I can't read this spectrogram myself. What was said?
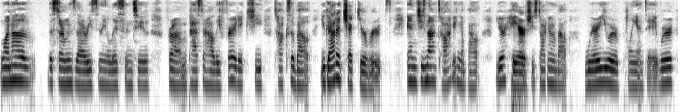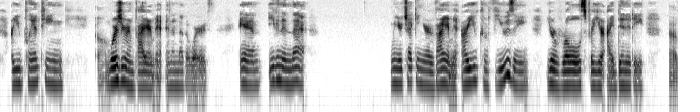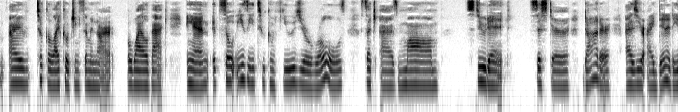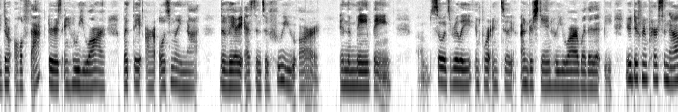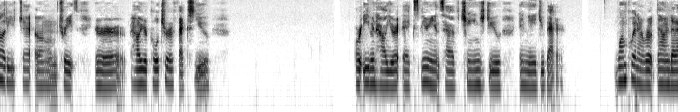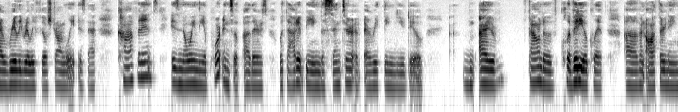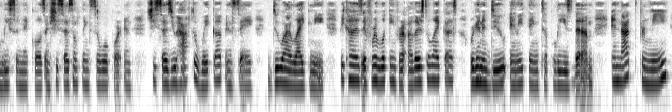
One of the sermons that I recently listened to from Pastor Holly Furtick, she talks about you got to check your roots. And she's not talking about your hair, she's talking about where you were planted. Where are you planting? Um, where's your environment, in another words? And even in that, when you're checking your environment, are you confusing your roles for your identity? Um, I took a life coaching seminar a while back, and it's so easy to confuse your roles, such as mom, student, sister, daughter, as your identity. They're all factors in who you are, but they are ultimately not the very essence of who you are and the main thing. Um, so it's really important to understand who you are, whether that be your different personality um, traits, your how your culture affects you, or even how your experience have changed you and made you better. One point I wrote down that I really, really feel strongly is that confidence is knowing the importance of others without it being the center of everything you do. Mm, I found a video clip of an author named Lisa Nichols, and she says something so important. She says, You have to wake up and say, Do I like me? Because if we're looking for others to like us, we're going to do anything to please them. And that, for me,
